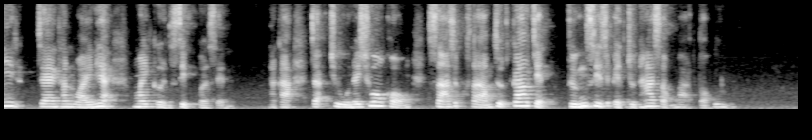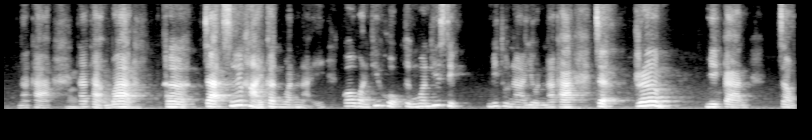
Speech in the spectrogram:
ที่แจ้งท่านไว้เนี่ยไม่เกิน 10%นะคะจะอยู่ในช่วงของ 33.97 ถึง 41.52 บาทต่อหุ้นนะคะ ถ้าถามว่าจะซื้อขายกันวันไหน ก็วันที่ 6 ถึงวันที่ 10 มิถุนายนนะคะ จะเริ่มมีการจอง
